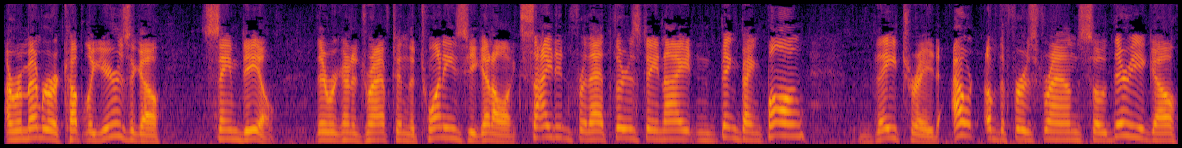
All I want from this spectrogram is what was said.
I remember a couple of years ago, same deal. They were going to draft in the 20s. You get all excited for that Thursday night, and bing, bang, bong, they trade out of the first round. So there you go.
